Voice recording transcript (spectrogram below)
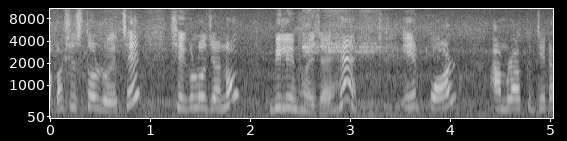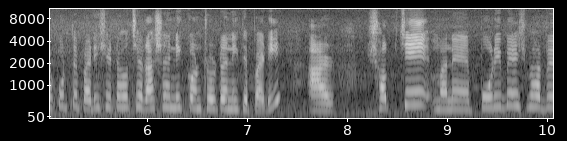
আবাসস্থল রয়েছে সেগুলো যেন বিলীন হয়ে যায়। হ্যাঁ এরপর আমরা যেটা করতে পারি সেটা হচ্ছে রাসায়নিক কন্ট্রোলটা নিতে পারি। আর সবচেয়ে মানে পরিবেশভাবে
